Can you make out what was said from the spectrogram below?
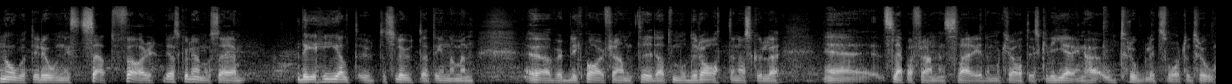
något ironiskt sätt. För, det skulle jag nog säga, det är helt uteslutet inom en överblickbar framtid att Moderaterna skulle eh, släppa fram en sverigedemokratisk regering. Det har jag otroligt svårt att tro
